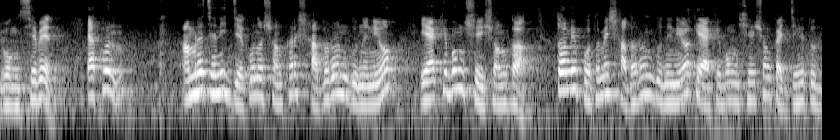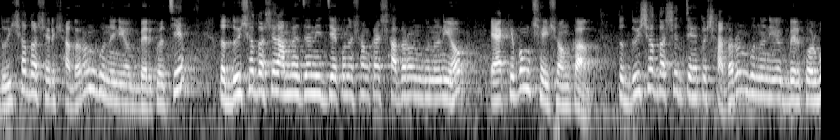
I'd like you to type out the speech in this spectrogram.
এবং সেভেন এখন আমরা জানি যে কোনো সংখ্যার সাধারণ গুণনীয়ক এক এবং সেই সংখ্যা। তো আমি প্রথমে সাধারণ গুণনীয়ক এক এবং সেই সংখ্যা, যেহেতু দুইশো দশের সাধারণ গুণনীয়ক বের করছি, তো দুইশো দশের আমরা জানি যে কোনো সংখ্যার সাধারণ গুণনীয়ক এক এবং সেই সংখ্যা। তো দুইশো দশের যেহেতু সাধারণ গুণনীয়ক বের করব,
